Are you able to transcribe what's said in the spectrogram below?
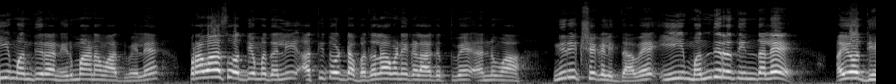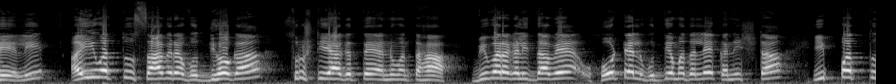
ಈ ಮಂದಿರ ನಿರ್ಮಾಣವಾದ ಮೇಲೆ ಪ್ರವಾಸೋದ್ಯಮದಲ್ಲಿ ಅತಿ ದೊಡ್ಡ ಬದಲಾವಣೆಗಳಾಗುತ್ತವೆ ಅನ್ನುವ ನಿರೀಕ್ಷೆಗಳಿದ್ದಾವೆ. ಈ ಮಂದಿರದಿಂದಲೇ ಅಯೋಧ್ಯೆಯಲ್ಲಿ ಐವತ್ತು ಸಾವಿರ ಉದ್ಯೋಗ ಸೃಷ್ಟಿಯಾಗುತ್ತೆ ಅನ್ನುವಂತಹ ವಿವರಗಳಿದ್ದಾವೆ. ಹೋಟೆಲ್ ಉದ್ಯಮದಲ್ಲೇ ಕನಿಷ್ಠ ಇಪ್ಪತ್ತು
